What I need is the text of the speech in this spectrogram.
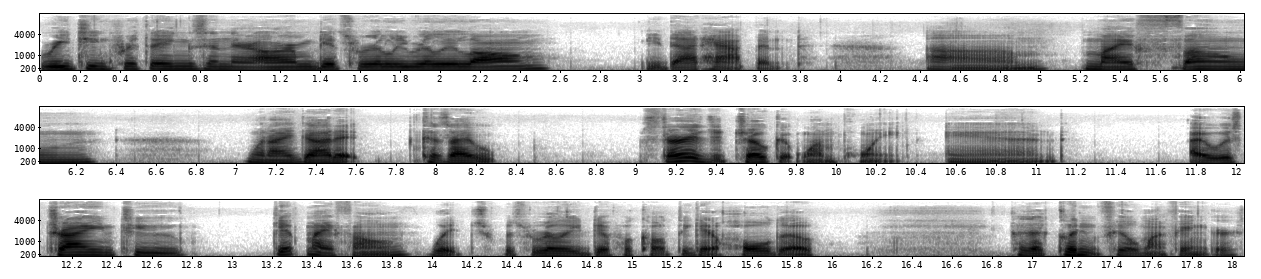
reaching for things and their arm gets really, really long. That happened. Um, my phone, when I got it, because I started to choke at one point, and I was trying to get my phone, which was really difficult to get a hold of because I couldn't feel my fingers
